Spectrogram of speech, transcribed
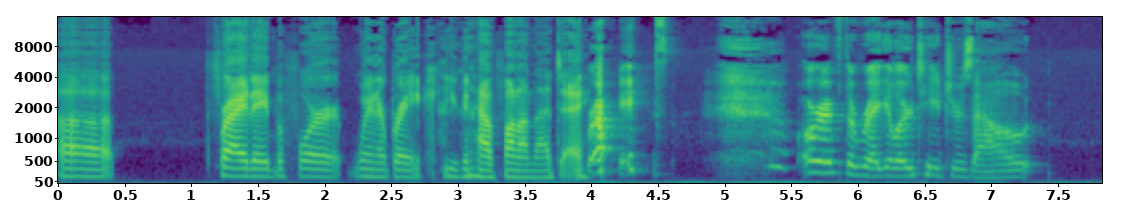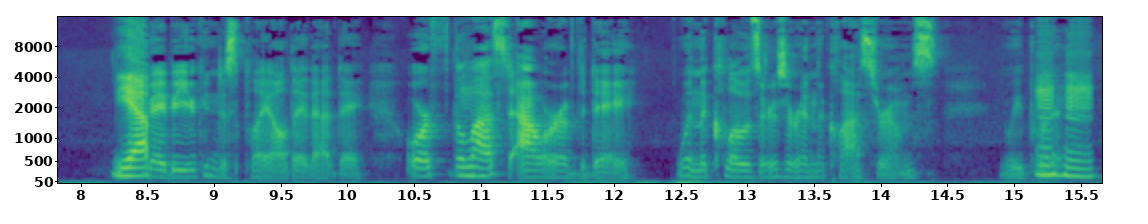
uh Friday before winter break. You can have fun on that day. Right. Or if the regular teacher's out, Yeah. maybe you can just play all day that day. Or if Mm-hmm. the last hour of the day when the closers are in the classrooms, we put Mm-hmm.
